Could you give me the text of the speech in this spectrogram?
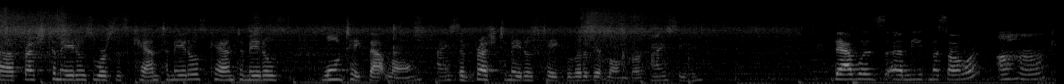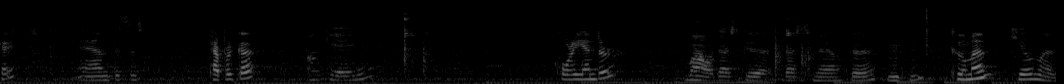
uh, fresh tomatoes versus canned tomatoes. Canned tomatoes won't take that long. I The fresh tomatoes take a little bit longer. I see. That was uh, meat masala, Uh-huh. okay? And this is paprika, Okay. coriander, Wow, that's good. That smells good. cumin, Cumin,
